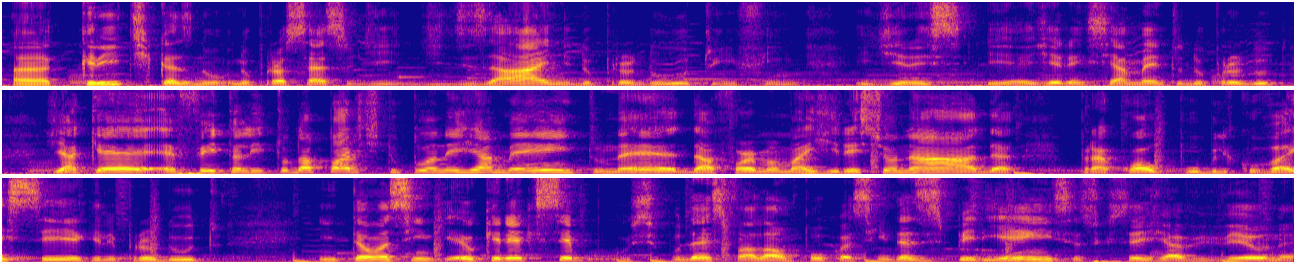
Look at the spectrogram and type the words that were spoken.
uh, críticas no, no processo de, de, design do produto, enfim, e de e gerenciamento do produto, já que é, é feito ali toda a parte do planejamento, né, da forma mais direcionada, para qual público vai ser aquele produto. Então, assim, eu queria que você se pudesse falar um pouco assim das experiências que você já viveu, né?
